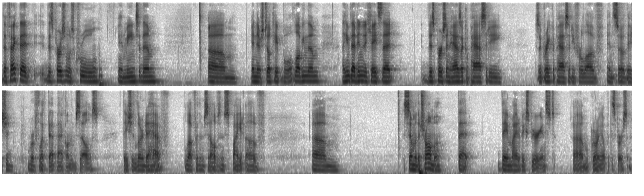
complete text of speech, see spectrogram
the fact that this person was cruel and mean to them, um, and they're still capable of loving them, I think that indicates that this person has a capacity, has a great capacity for love, and so they should reflect that back on themselves. They should learn to have love for themselves in spite of um, some of the trauma that they might have experienced um, growing up with this person.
